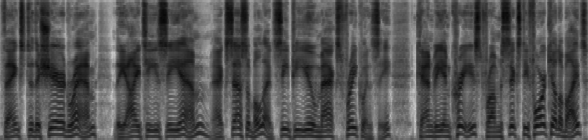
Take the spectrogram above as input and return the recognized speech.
Thanks to the shared RAM, the ITCM, accessible at CPU max frequency, can be increased from 64 kilobytes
